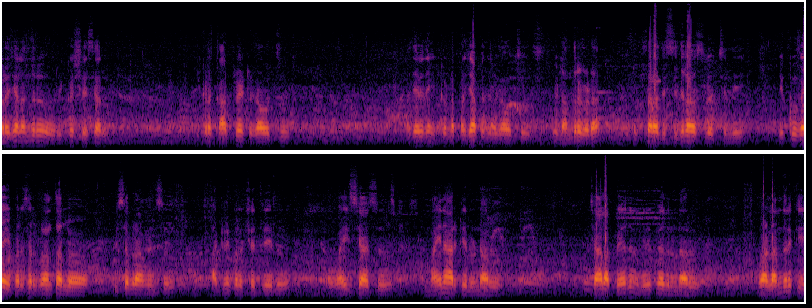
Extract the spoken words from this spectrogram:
ప్రజలందరూ రిక్వెస్ట్ చేశారు. ఇక్కడ కార్పొరేటర్ కావచ్చు అదేవిధంగా ఇక్కడున్న ప్రజాప్రతినిధులు కావచ్చు వీళ్ళందరూ కూడా చాలా అది శిథిలావస్థలో వచ్చింది. ఎక్కువగా ఈ పరిసర ప్రాంతాల్లో విశ్వబ్రాహ్మిన్స్ అగ్నికుల క్షత్రియులు వైశ్యాస్ మైనారిటీలు ఉన్నారు చాలా పేదలు నిరుపేదలు ఉన్నారు వాళ్ళందరికీ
